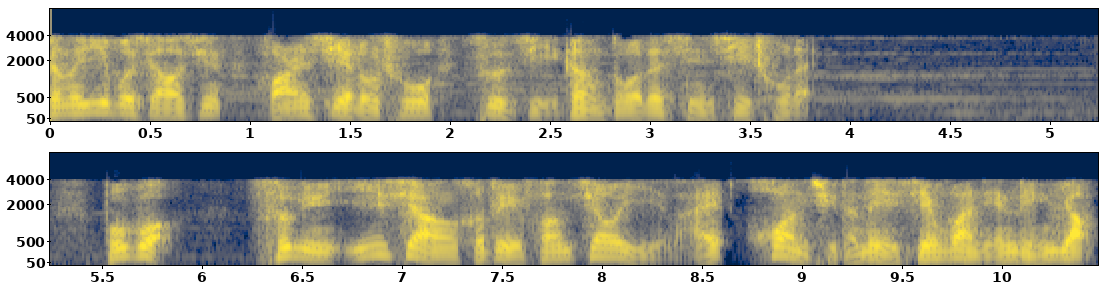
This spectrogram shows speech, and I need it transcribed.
省得一不小心反而泄露出自己更多的信息出来。不过，此女一向和对方交易以来换取的那些万年灵药。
